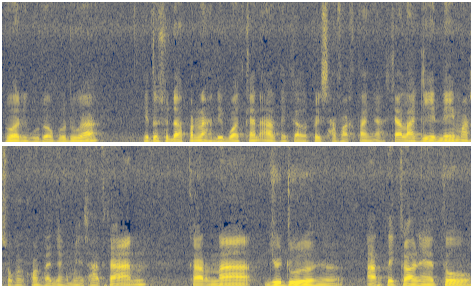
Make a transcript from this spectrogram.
2022 itu sudah pernah dibuatkan artikel periksa faktanya. Sekali lagi ini masuk ke konten yang menyesatkan karena judul artikelnya itu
